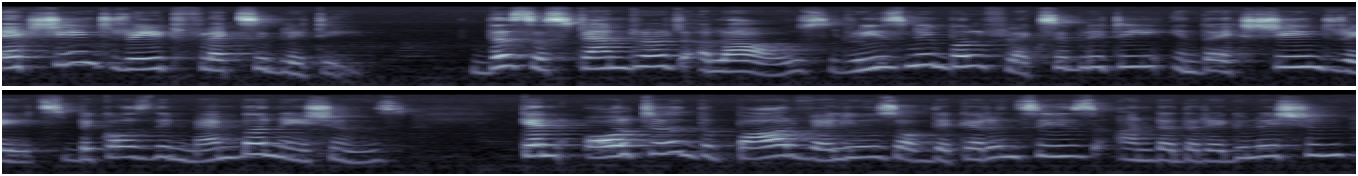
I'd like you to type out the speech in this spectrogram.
exchange rate flexibility. This standard allows reasonable flexibility in the exchange rates because the member nations can alter the par values of the currencies under the regulation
